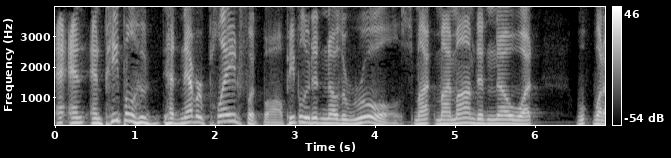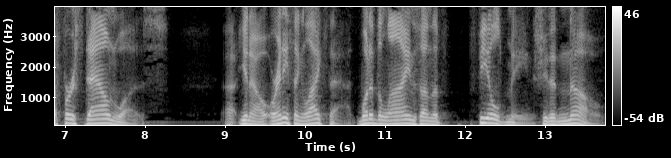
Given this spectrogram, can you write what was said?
And, and people who had never played football, people who didn't know the rules. My, my mom didn't know what, what a first down was, uh, you know, or anything like that. What did the lines on the field mean? She didn't know.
